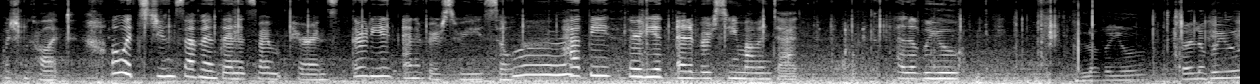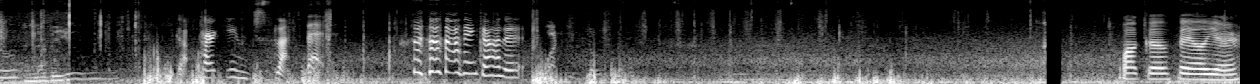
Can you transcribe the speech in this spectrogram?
what should we call it? Oh, it's June 7th and it's my parents' 30th anniversary. So what? happy 30th anniversary, mom and dad. I love you. I love you. I love you. I love you. We got parking just like that. I got it. What? Walk of failure.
